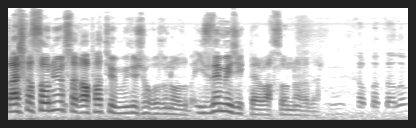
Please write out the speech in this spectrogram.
Başka sorun yoksa kapatıyorum. Video çok uzun oldu. İzlemeyecekler bak sonuna kadar. Kapatalım.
